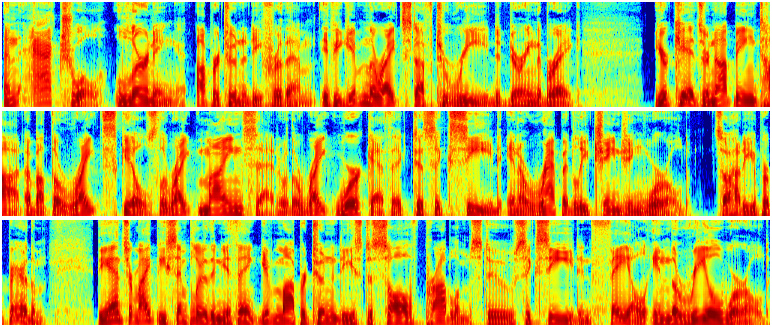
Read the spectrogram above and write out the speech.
an actual learning opportunity for them if you give them the right stuff to read during the break. Your kids are not being taught about the right skills, the right mindset, or the right work ethic to succeed in a rapidly changing world. So, how do you prepare them? The answer might be simpler than you think. Give them opportunities to solve problems, to succeed and fail in the real world.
